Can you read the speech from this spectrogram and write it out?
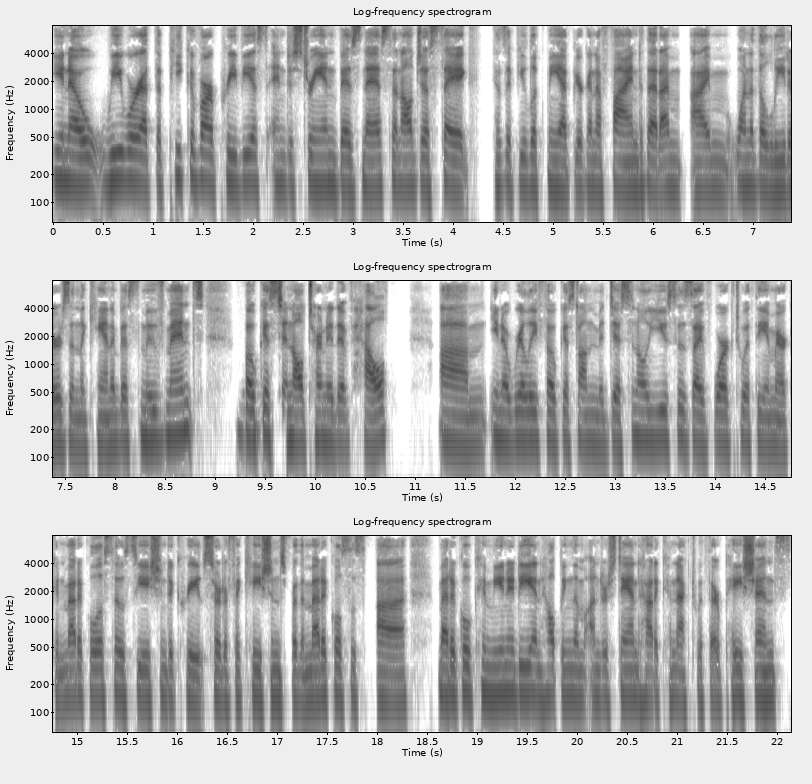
you know, we were at the peak of our previous industry and business. And I'll just say it because if you look me up, you're going to find that I'm I'm one of the leaders in the cannabis movement, mm-hmm. focused in alternative health um, you know, really focused on medicinal uses. I've worked with the American Medical Association to create certifications for the medical uh, medical community and helping them understand how to connect with their patients.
